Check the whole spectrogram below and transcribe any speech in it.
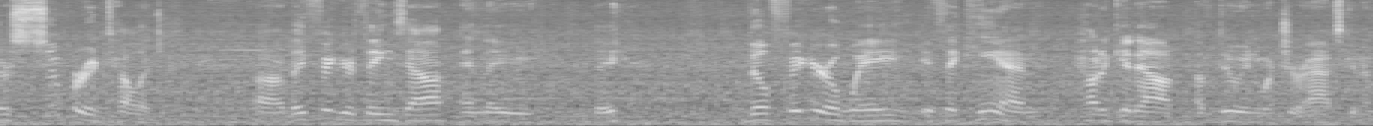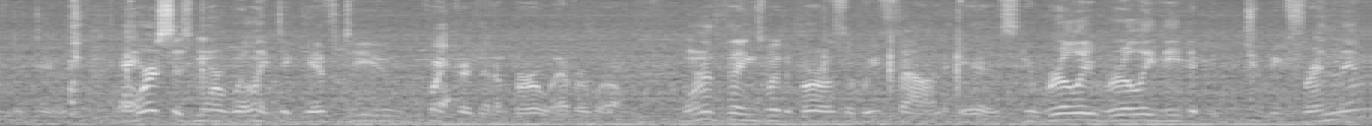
they're super intelligent. Uh, they figure things out, and they, they, they'll figure a way if they can how to get out of doing what you're asking them to do. A horse is more willing to give to you quicker than a burro ever will. One of the things with the burros that we've found is you really, really need to, to befriend them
